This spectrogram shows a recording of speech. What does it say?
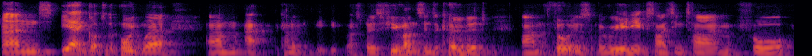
And yeah it got to the point where um, at kind of I suppose a few months into COVID um, thought it was a really exciting time for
